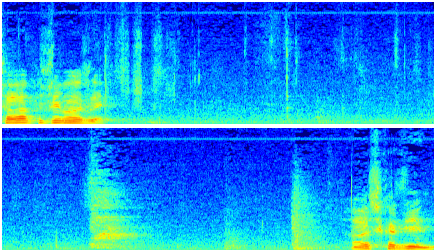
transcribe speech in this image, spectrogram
सभापति महोदय आज का दिन?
